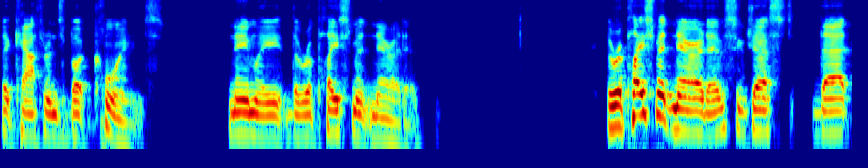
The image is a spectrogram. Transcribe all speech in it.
that Kathryn's book coins, namely the replacement narrative. The replacement narrative suggests that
